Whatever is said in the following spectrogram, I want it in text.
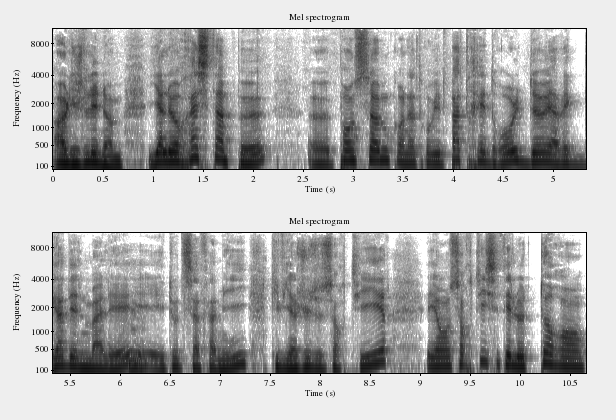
Ah, je les nomme. Il y a le reste un peu. Euh, Pensum qu'on a trouvé pas très drôle, deux avec Gad Elmaleh Mm. et toute sa famille qui vient juste de sortir. Et en sortie, c'était le Torrent,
